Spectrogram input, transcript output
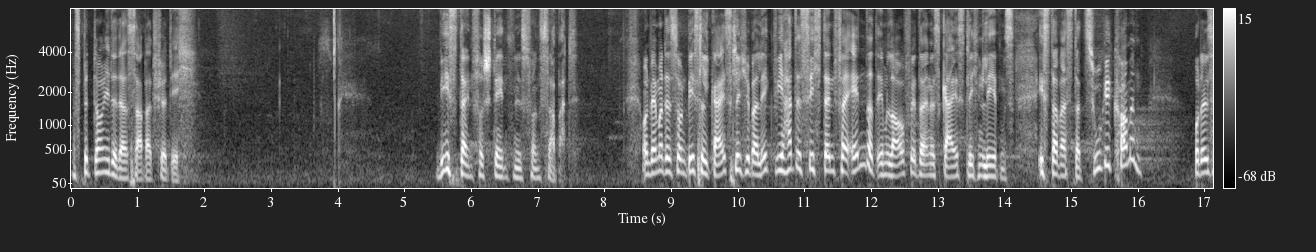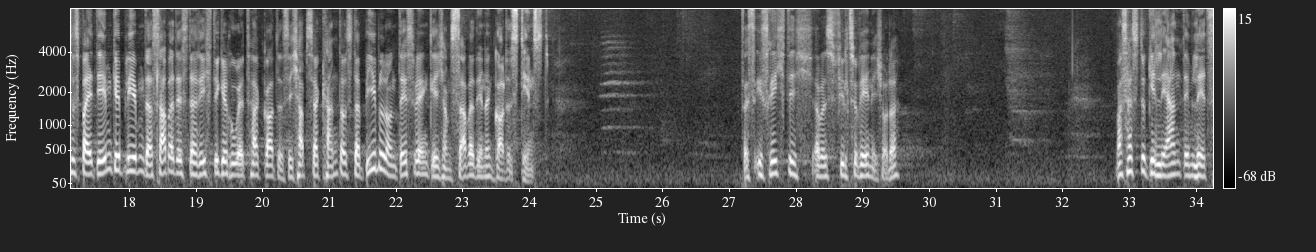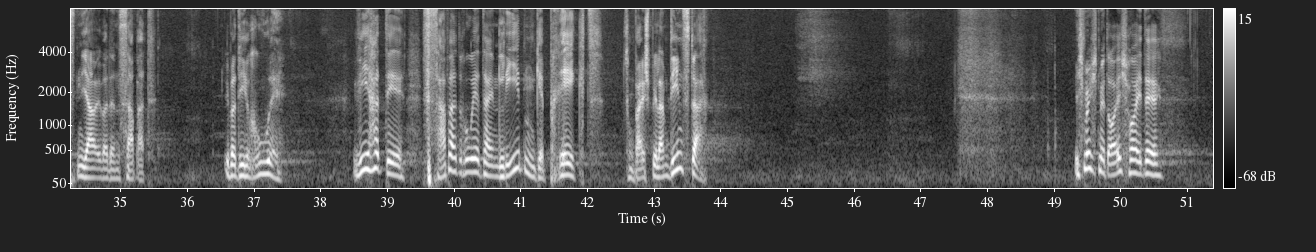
Was bedeutet der Sabbat für dich? Wie ist dein Verständnis von Sabbat? Und wenn man das so ein bisschen geistlich überlegt, wie hat es sich denn verändert im Laufe deines geistlichen Lebens? Ist da was dazugekommen? Oder ist es bei dem geblieben, der Sabbat ist der richtige Ruhetag Gottes? Ich habe es erkannt aus der Bibel und deswegen gehe ich am Sabbat in den Gottesdienst. Das ist richtig, aber es ist viel zu wenig, oder? Was hast du gelernt im letzten Jahr über den Sabbat? Über die Ruhe? Wie hat die Sabbatruhe dein Leben geprägt? Zum Beispiel am Dienstag. Ich möchte mit euch heute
